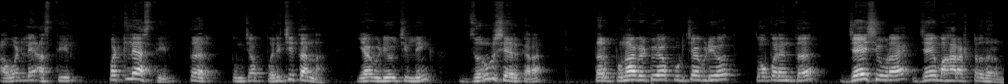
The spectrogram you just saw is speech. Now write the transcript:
आवडले असतील पटले असतील तर तुमच्या परिचितांना या व्हिडिओची लिंक जरूर शेअर करा. तर पुन्हा भेटूया पुढच्या व्हिडिओत. तोपर्यंत जय शिवराय जय महाराष्ट्र धर्म.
